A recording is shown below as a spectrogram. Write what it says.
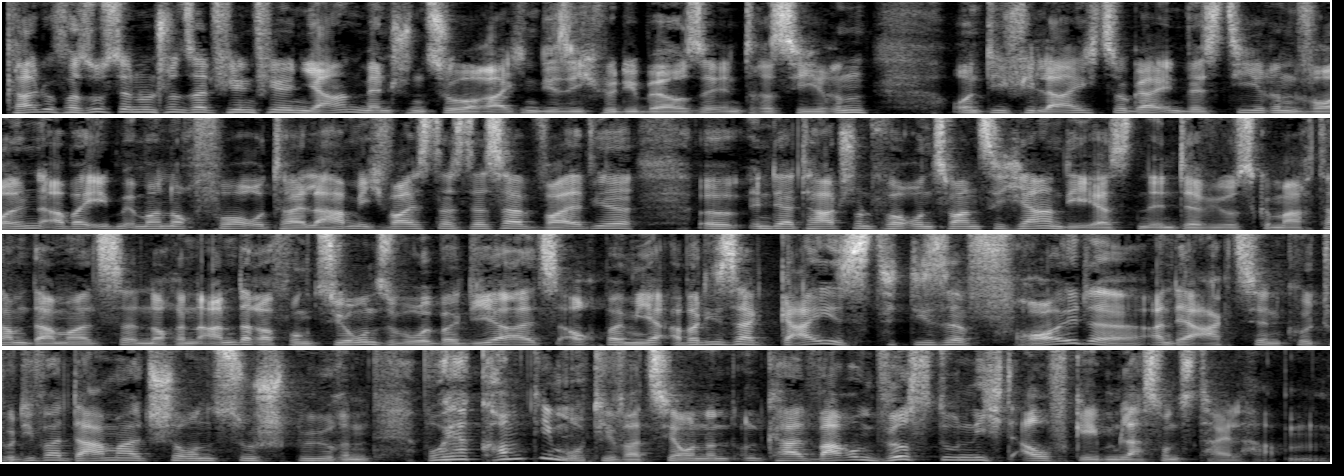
Karl, du versuchst ja nun schon seit vielen, vielen Jahren Menschen zu erreichen, die sich für die Börse interessieren und die vielleicht sogar investieren wollen, aber eben immer noch Vorurteile haben. Ich weiß das deshalb, weil wir äh, in der Tat schon vor rund 20 Jahren die ersten Interviews gemacht haben, damals äh, noch in anderer Funktion, sowohl bei dir als auch bei mir. Aber dieser Geist, diese Freude an der Aktienkultur, die war damals schon zu spüren. Woher kommt die Motivation? Und, und Karl, warum wirst du nicht aufgeben? Lass uns teilhaben.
